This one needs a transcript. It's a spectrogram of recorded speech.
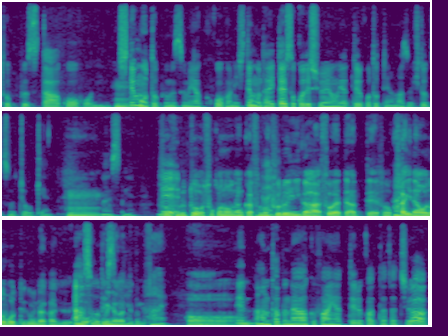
トップスター候補にしても、トップ娘役候補にしても大体そこで主演をやってることっていうのはまず一つの条件うんなんですね。そうすると、そこのなんかそのはいふるいがそうやってあって、その階段を登っていくみたいな感じで、こあう上に上がっていくんですか？はい、あ。であの多分長くファンやってる方たちは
